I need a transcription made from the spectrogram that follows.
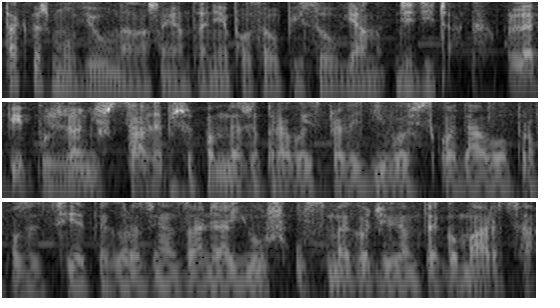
Tak też mówił na naszej antenie poseł PiSu Jan Dziedziczak. Lepiej późno niż wcale. Przypomnę, że Prawo i Sprawiedliwość składało propozycję tego rozwiązania już 8-9 marca.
